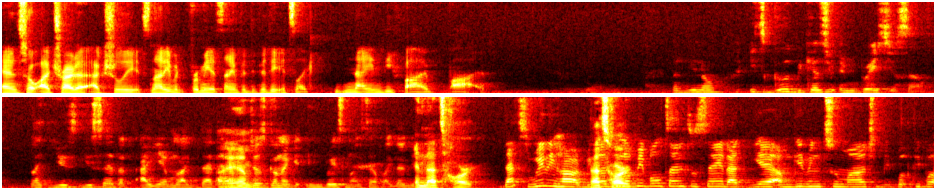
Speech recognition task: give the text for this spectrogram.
And so I try to actually, it's not even, for me, it's not even 50 50, it's like 95 5. But you know, it's good because you embrace yourself. Like you, you said that I am like that. I am. I'm just gonna embrace myself like that. And that's hard. that's really hard. Because That's You know, people tend to say that yeah, I'm giving too much. People, people,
